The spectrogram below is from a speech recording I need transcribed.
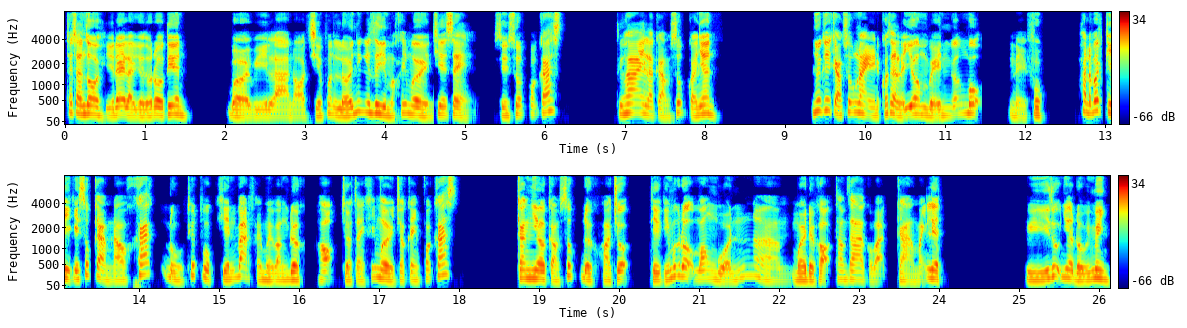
Chắc chắn rồi, thì đây là yếu tố đầu tiên, bởi vì là nó chiếm phần lớn những cái gì mà khách mời chia sẻ xuyên suốt podcast. Thứ hai là cảm xúc cá nhân. Những cái cảm xúc này có thể là yêu mến, ngưỡng mộ, nể phục hoặc là bất kỳ cái xúc cảm nào khác đủ thuyết phục khiến bạn phải mời bằng được họ trở thành khách mời cho kênh podcast. Càng nhiều cảm xúc được hòa trộn thì cái mức độ mong muốn uh, mời được họ tham gia của bạn càng mãnh liệt. Ví dụ như đối với mình,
